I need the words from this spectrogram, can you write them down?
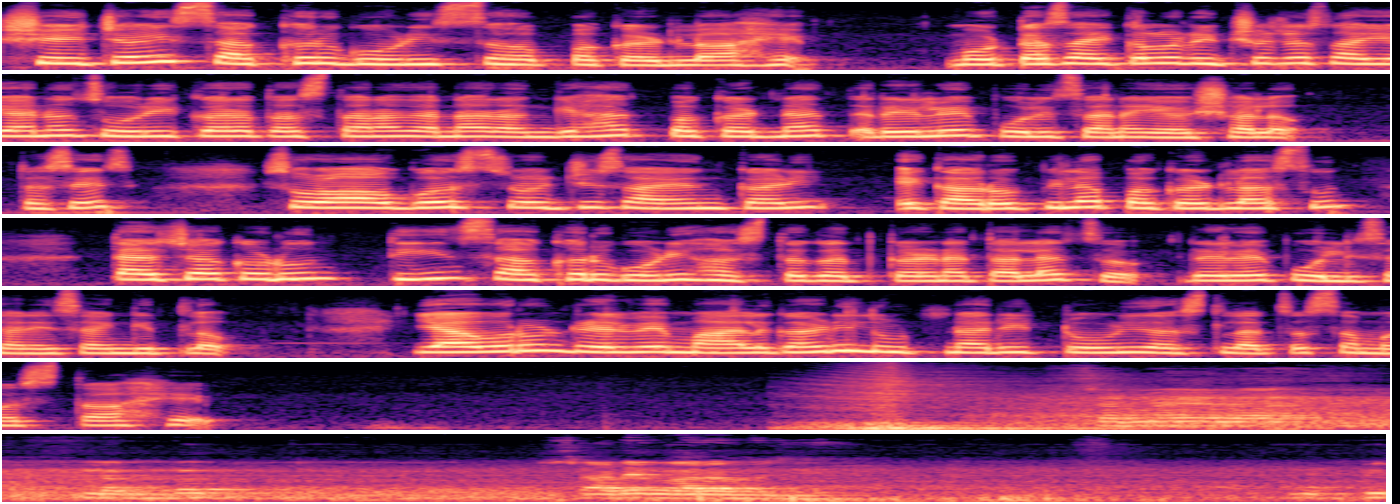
शेहेचाळीस साखर गोणीसह पकडलं आहे. मोटारसायकल व रिक्षाच्या साह्यानं चोरी करत असताना त्यांना रंगेहात पकडण्यात रेल्वे पोलिसांना यश आलं. तसेच सोळा ऑगस्ट रोजी सायंकाळी एक आरोपीला पकडलं असून त्याच्याकडून तीन साखर गोणी हस्तगत करण्यात आल्याचं रेल्वे पोलिसांनी सांगितलं. यावरून रेल्वे मालगाडी लुटणारी टोळी असल्याचं समजतं आहे. समय लगभग साढ़े बारह बजे. मुख्य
